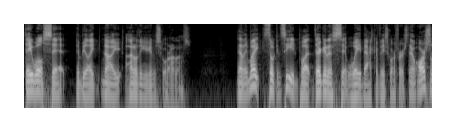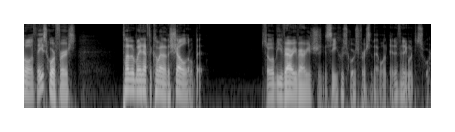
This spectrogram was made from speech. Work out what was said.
they will sit and be like, "No, I don't think you're going to score on us." Now they might still concede, but they're going to sit way back if they score first. Now Arsenal, if they score first, Tottenham might have to come out of the shell a little bit. So it'll be very, very interesting to see who scores first in that one and if anyone to score.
